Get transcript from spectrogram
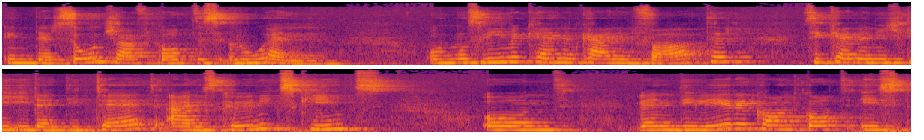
in der Sohnschaft Gottes ruhen. Und Muslime kennen keinen Vater, sie kennen nicht die Identität eines Königskinds. Und wenn die Lehre kommt, Gott ist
